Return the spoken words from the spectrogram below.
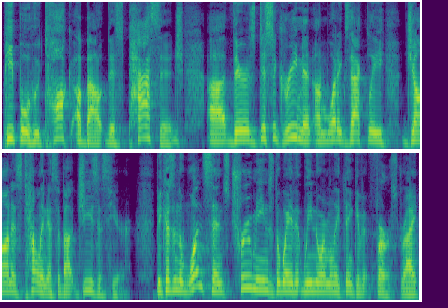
people who talk about this passage, uh, there's disagreement on what exactly John is telling us about Jesus here. Because in the one sense, true means the way that we normally think of it first, right?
